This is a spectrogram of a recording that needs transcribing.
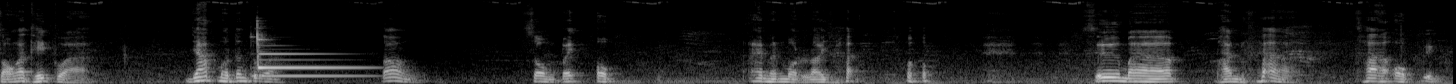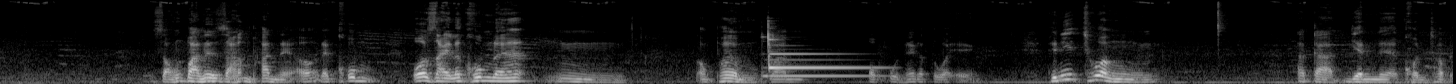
สองอาทิตย์กว่า ยับหมดทั้งตัว ต้องส่งไปอบ ให้มันหมดรอยยับ ซื้อมาพันห้าค่าอบอีก สองพันหรือสามพันเนี่ยเอาแต่คุ้ม โอ้ใส่แล้วคุ้มเลยฮะ อืม ต้องเพิ่มความอบอุ่นให้กับตัวเอง ทีนี้ช่วงอากาศเย็นเนี่ย คนชอบไป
